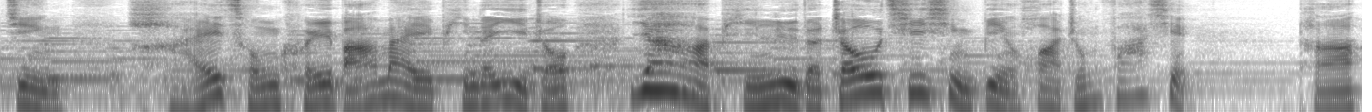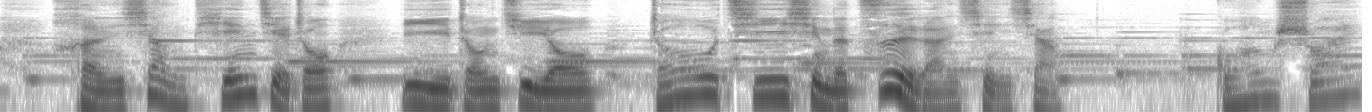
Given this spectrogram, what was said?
竟还从魁拔麦频的一种亚频率的周期性变化中发现。它很像天界中一种具有周期性的自然现象——光衰，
